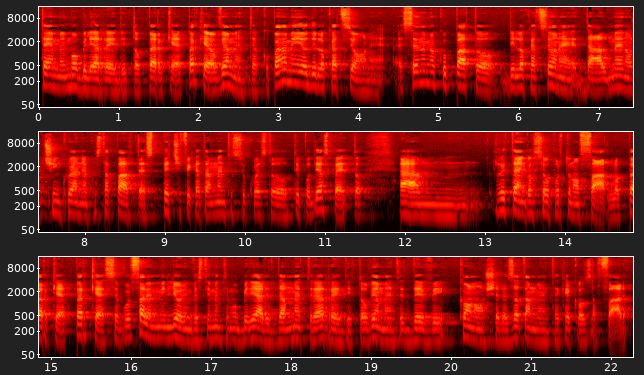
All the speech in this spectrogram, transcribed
tema immobili a reddito, perché? Perché ovviamente occupandomi io di locazione, essendomi occupato di locazione da almeno 5 anni a questa parte, specificatamente su questo tipo di aspetto, um, ritengo sia opportuno farlo. Perché? Perché se vuoi fare migliori investimenti immobiliari da mettere a reddito, ovviamente devi conoscere esattamente che cosa fare.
